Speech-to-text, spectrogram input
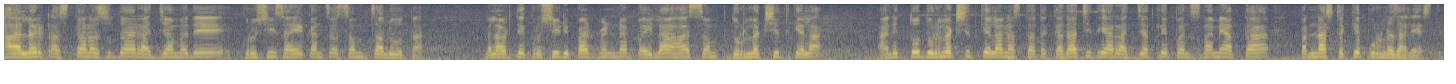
हा अलर्ट असतानासुद्धा राज्यामध्ये कृषी सहाय्यकांचा संप चालू होता. मला वाटते कृषी डिपार्टमेंटनं पहिला हा संप दुर्लक्षित केला आणि तो दुर्लक्षित केला नसता तर कदाचित या राज्यातले पंचनामे आत्ता पन्नास टक्के पूर्ण झाले असते.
